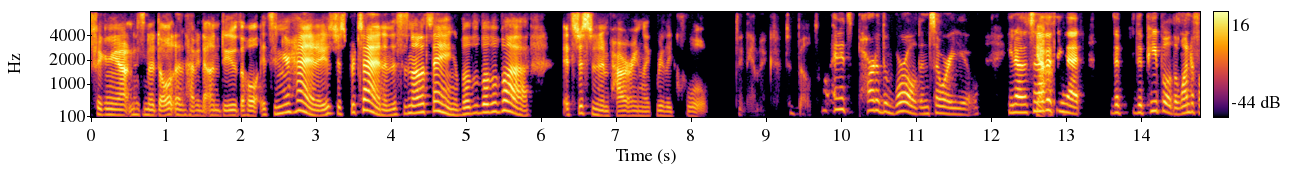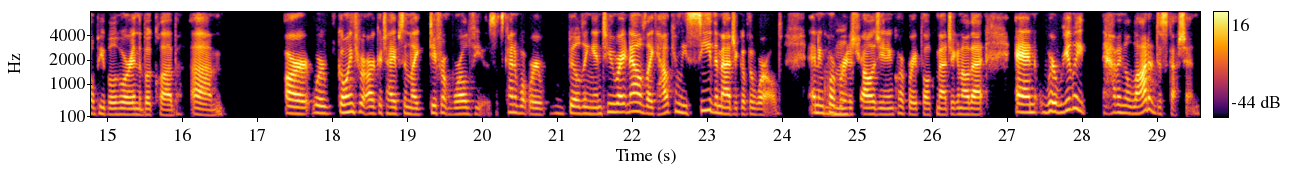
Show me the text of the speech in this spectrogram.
figuring out as an adult and having to undo the whole it's in your head it's just pretend and this is not a thing blah blah blah blah blah it's just an empowering like really cool dynamic to build and it's part of the world and so are you you know that's another yeah. thing that the the people the wonderful people who are in the book club um are we're going through archetypes and like different worldviews. It's kind of what we're building into right now of like how can we see the magic of the world and incorporate mm-hmm. astrology and incorporate folk magic and all that. And we're really having a lot of discussion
